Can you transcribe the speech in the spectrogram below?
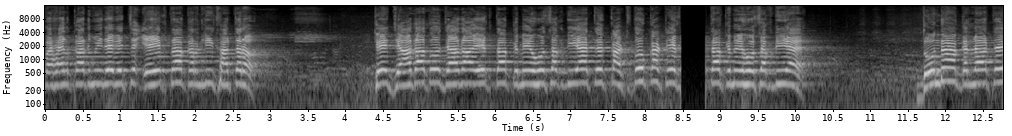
ਪਹਿਲ ਕਦਮੀ ਦੇ ਵਿੱਚ ਏਕਤਾ ਕਰਨ ਲਈ ਖਾਤਰ ਕਿ ਜ਼ਿਆਦਾ ਤੋਂ ਜ਼ਿਆਦਾ ਏਕਤਾ ਕਿਵੇਂ ਹੋ ਸਕਦੀ ਹੈ ਤੇ ਘੱਟ ਤੋਂ ਘੱਟ ਏਕਤਾ ਕਿਵੇਂ ਹੋ ਸਕਦੀ ਹੈ? ਦੋਨਾਂ ਗੱਲਾਂ ਤੇ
